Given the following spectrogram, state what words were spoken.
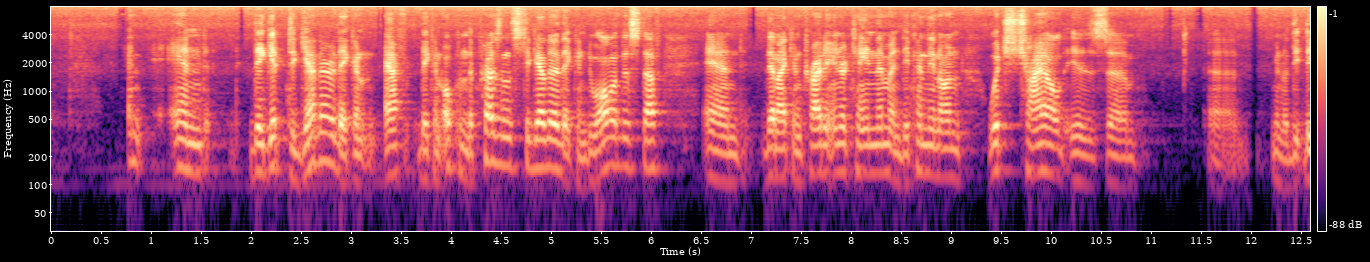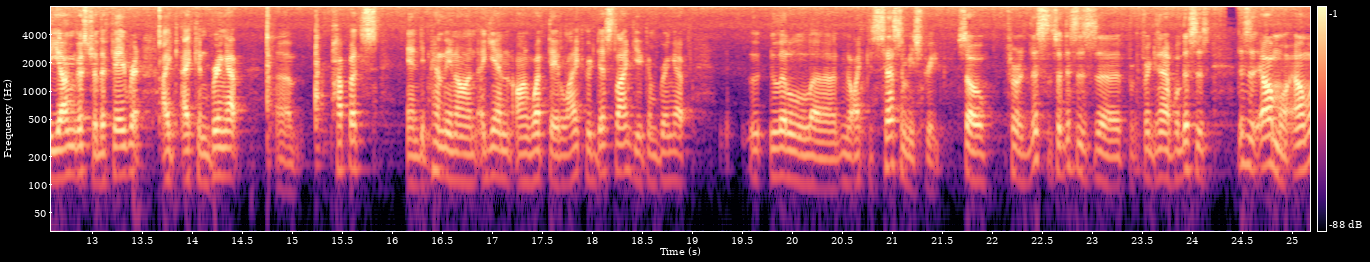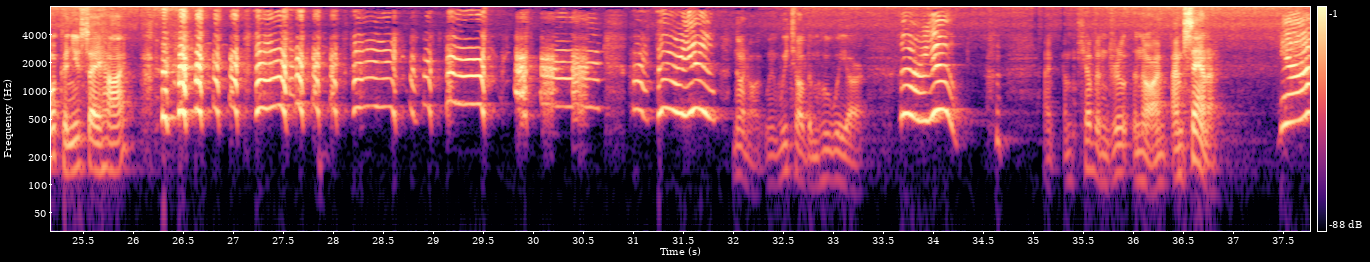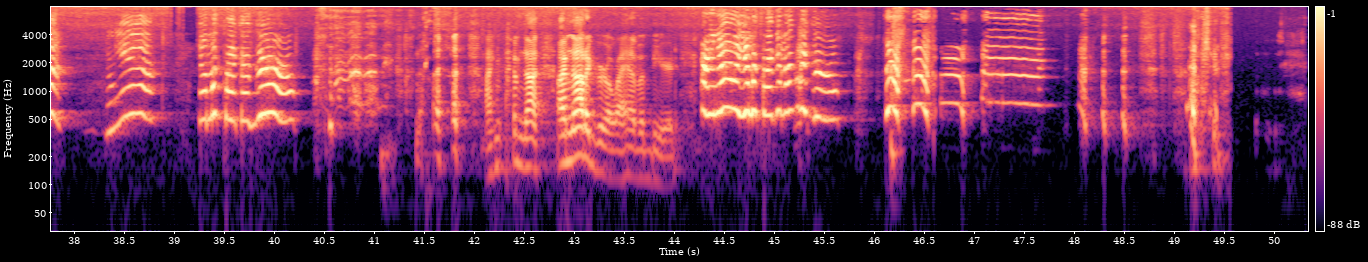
and and they get together. They can they can open the presents together. They can do all of this stuff, and then I can try to entertain them. And depending on which child is um, uh, you know, the, the youngest or the favorite, I, I can bring up uh, puppets, and depending on again on what they like or dislike, you can bring up little uh, like Sesame Street. So for this, so this is uh, for, for example, this is this is Elmo. Elmo, can you say hi? Who are you? No, no, we, we tell them who we are. Who are you? I'm, I'm Kevin Drill. No, I'm, I'm Santa. Yeah, yeah. You look like a girl. I'm, I'm not. I'm not a girl. I have a beard. I know, you look like an ugly girl. Okay.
